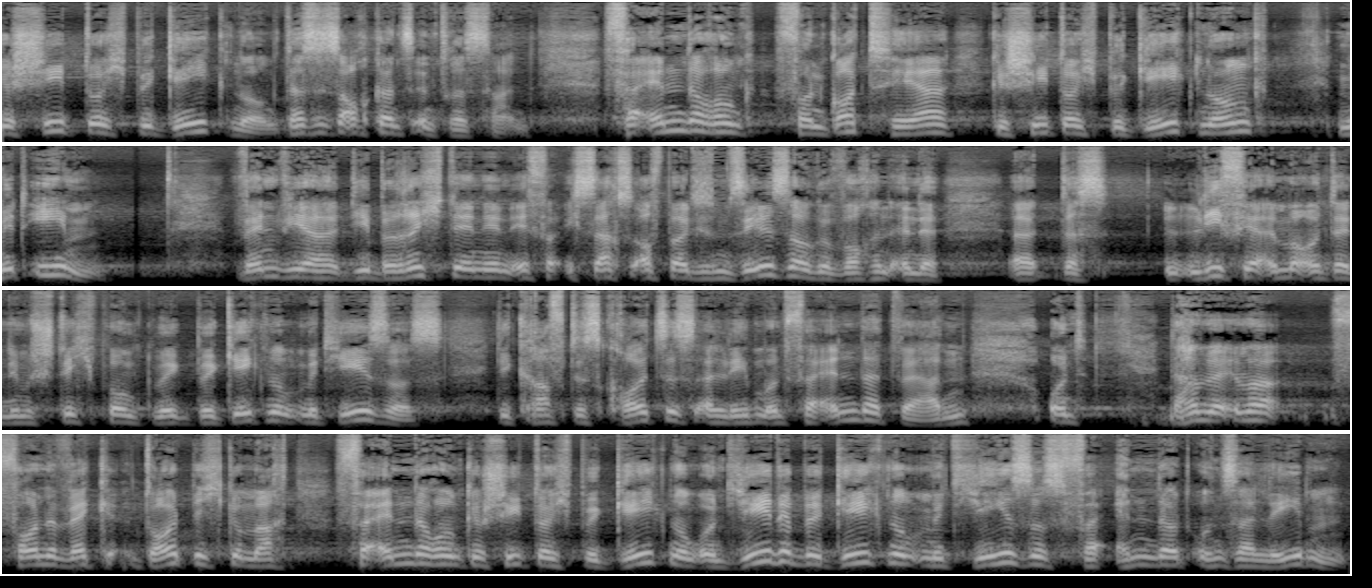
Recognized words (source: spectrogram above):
geschieht durch Begegnung. Das ist auch ganz interessant. Veränderung von Gott her geschieht durch Begegnung mit ihm. Wenn wir die Berichte in den, ich sage es oft bei diesem Seelsorgewochenende, äh, das lief ja immer unter dem Stichpunkt Begegnung mit Jesus, die Kraft des Kreuzes erleben und verändert werden. Und da haben wir immer vorneweg deutlich gemacht, Veränderung geschieht durch Begegnung und jede Begegnung mit Jesus verändert unser Leben.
